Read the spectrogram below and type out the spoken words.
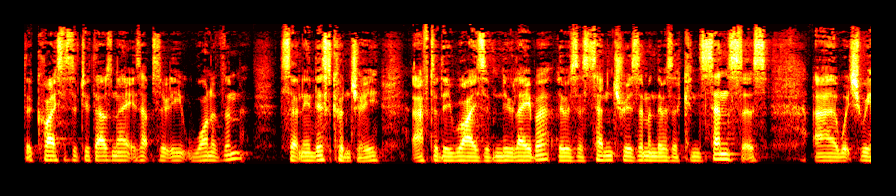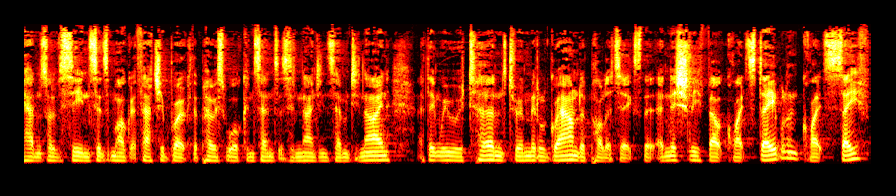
The crisis of 2008 is absolutely one of them. Certainly in this country, after the rise of New Labour, there was a centrism and there was a consensus, uh, which we hadn't sort of seen since Margaret Thatcher broke the post war consensus in 1979. I think we returned to a middle ground of politics that initially felt quite stable and quite safe.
